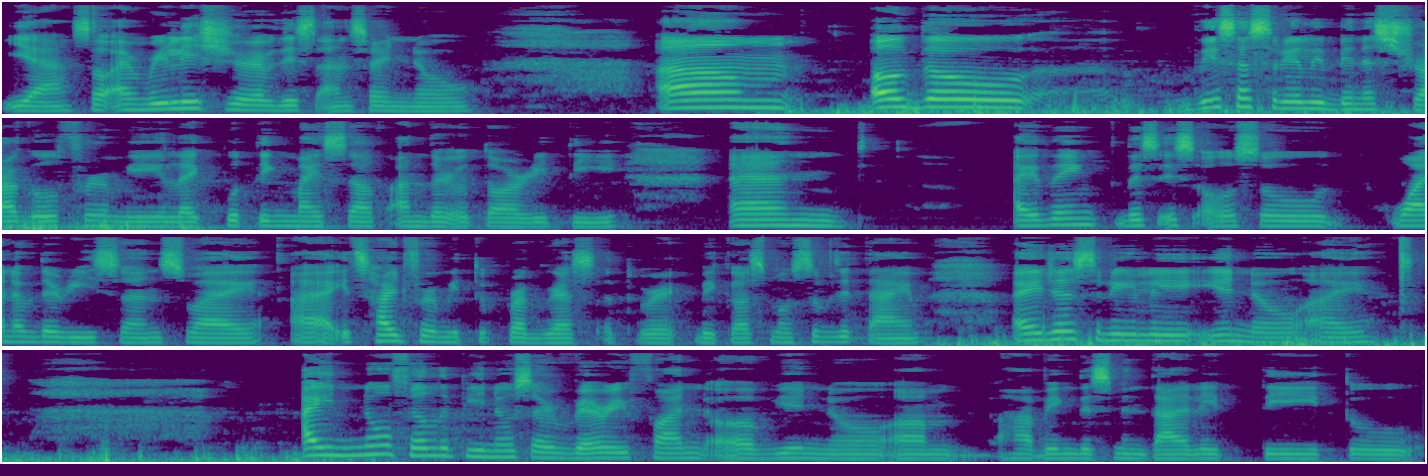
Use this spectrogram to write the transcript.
Yeah so i'm really sure of this answer no. Um although this has really been a struggle for me like putting myself under authority. And i think this is also one of the reasons why uh, it's hard for me to progress at work because most of the time i just really you know i I know Filipinos are very fond of you know um having this mentality to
